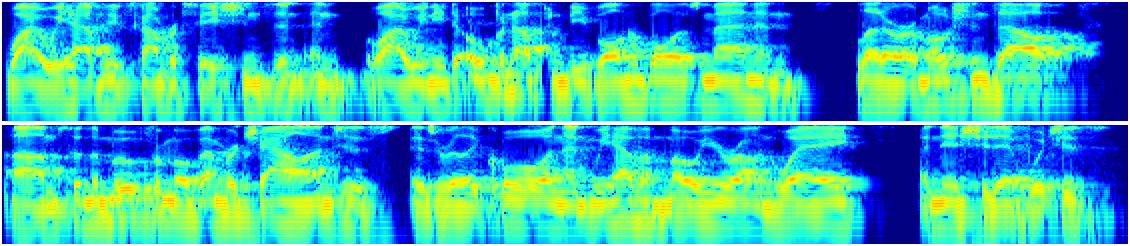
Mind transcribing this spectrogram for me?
why we have these conversations and, and why we need to open up and be vulnerable as men and let our emotions out. Um, so the move for Movember Challenge is is really cool. And then we have a mow your own way initiative, which is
